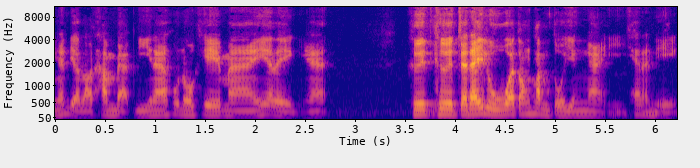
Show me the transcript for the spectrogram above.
งั้นเดี๋ยวเราทำแบบนี้นะ คุณโอเคไหมอะไรอย่างเงี้ย คือคือจะได้รู้ว่าต้องทำตัวยังไงแค่นั้นเอง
